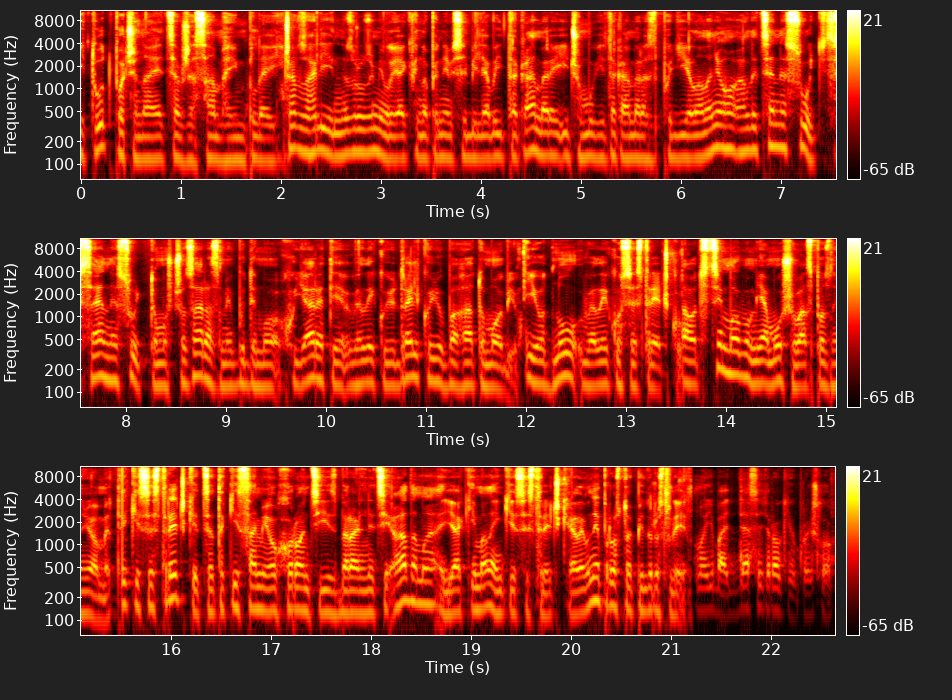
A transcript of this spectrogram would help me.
І тут починається вже сам геймплей. Хоча взагалі не зрозуміло, як він опинився біля віта-камери і чому віта-камера подіяла на нього, але це не суть, все не суть, тому що зараз ми будемо хуярити великою дрелькою багато мобів і одну велику сестричку. А от з цим мобом я мушу вас познайомити. Такі сестрички це такі самі охоронці і збиральниці Адама, як і маленькі сестрички, але вони просто підросли. Ну їбать, 10 років пройшло.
